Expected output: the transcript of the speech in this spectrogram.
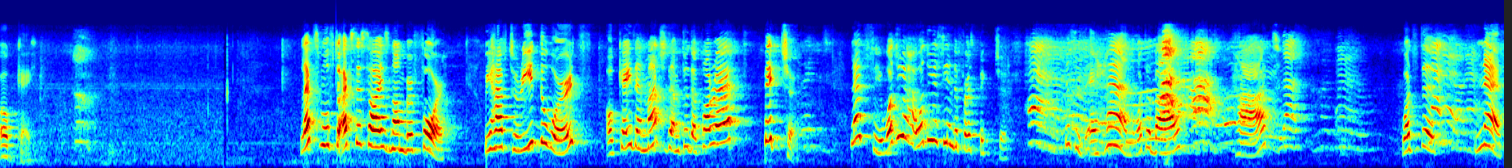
Okay. Let's move to exercise number four. We have to read the words, okay, then match them to the correct picture. Let's see. What do you what do you see in the first picture? Hand. This is a hen. What about hat? What's this? Nest.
